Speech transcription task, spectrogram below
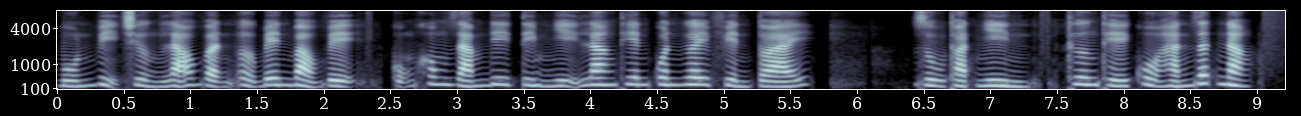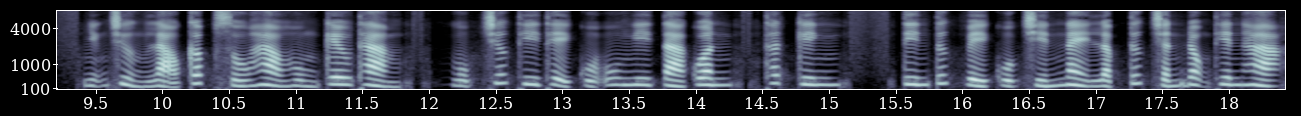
Bốn vị trưởng lão vẫn ở bên bảo vệ, cũng không dám đi tìm nhị lang thiên quân gây phiền toái. Dù thoạt nhìn, thương thế của hắn rất nặng, những trưởng lão cấp số hào hùng kêu thảm, gục trước thi thể của U Nghi Tà Quân, thất kinh. Tin tức về cuộc chiến này lập tức chấn động thiên hạ.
